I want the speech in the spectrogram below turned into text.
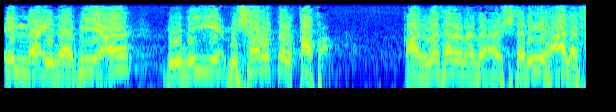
إلا إذا بيع بنية بشرط القطع. قال مثلا أشتريه علف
